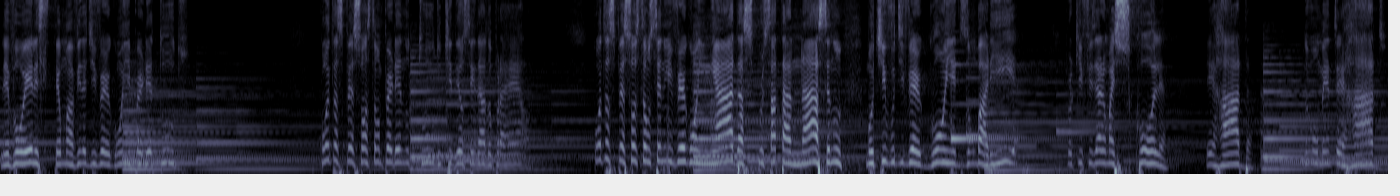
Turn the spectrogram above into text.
levou ele a ter uma vida de vergonha e perder tudo. Quantas pessoas estão perdendo tudo que Deus tem dado para ela? Quantas pessoas estão sendo envergonhadas por Satanás, sendo motivo de vergonha de zombaria, porque fizeram uma escolha errada, no momento errado?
